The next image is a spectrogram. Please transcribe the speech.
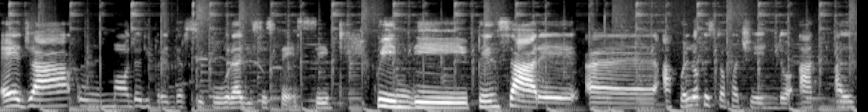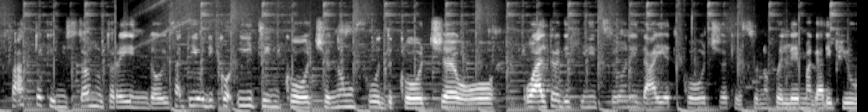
è già un modo di prendersi cura di se stessi. Quindi pensare eh, a quello che sto facendo, a, al fatto che mi sto nutrendo, infatti io dico eating coach, non food coach o, o altre definizioni diet coach che sono quelle magari più,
